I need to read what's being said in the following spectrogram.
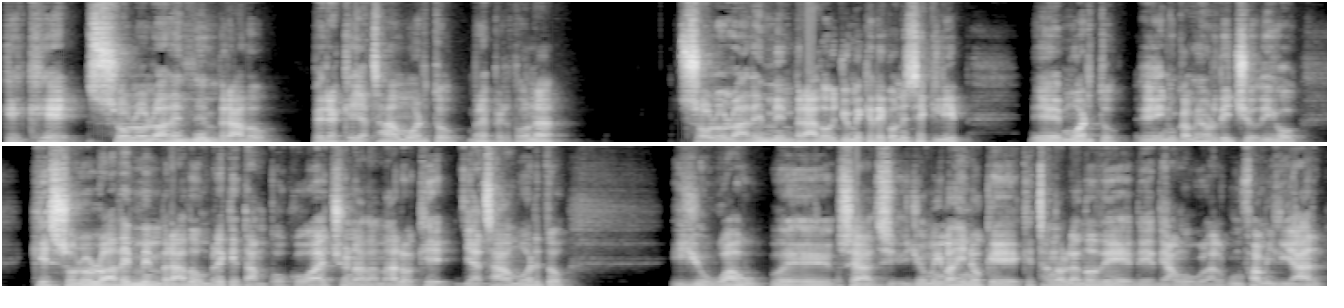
que es que solo lo ha desmembrado, pero es que ya estaba muerto. Hombre, perdona, solo lo ha desmembrado. Yo me quedé con ese clip eh, muerto, eh, nunca mejor dicho. Digo, que solo lo ha desmembrado, hombre, que tampoco ha hecho nada malo, es que ya estaba muerto. Y yo, wow, eh, o sea, yo me imagino que, están hablando de algún familiar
